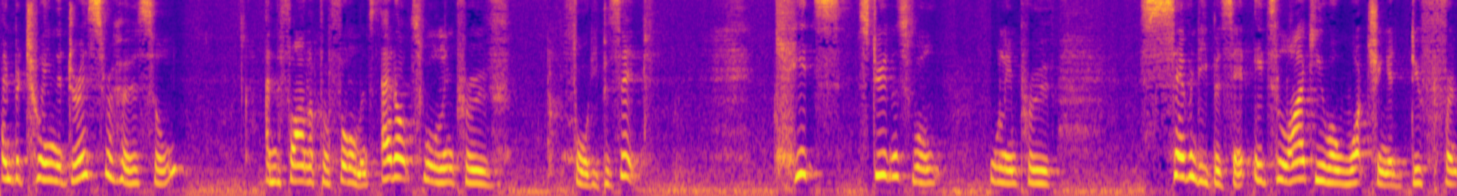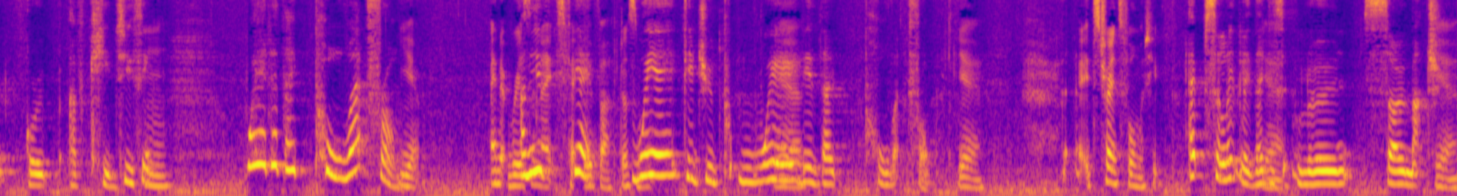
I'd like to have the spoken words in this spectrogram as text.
And between the dress rehearsal and the final performance, adults will improve 40%. Kids, students will, will improve 70%. It's like you are watching a different group of kids. You think, where did they pull that from? Yeah. And it resonates yeah, forever, doesn't it? Where did you? Where Yeah. did they pull that from? Yeah. It's transformative. Absolutely, they Yeah. just learn so much Yeah.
